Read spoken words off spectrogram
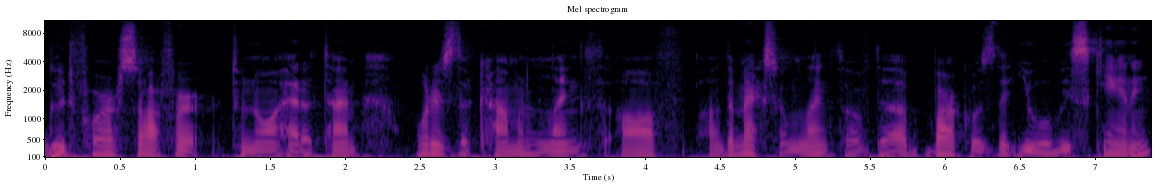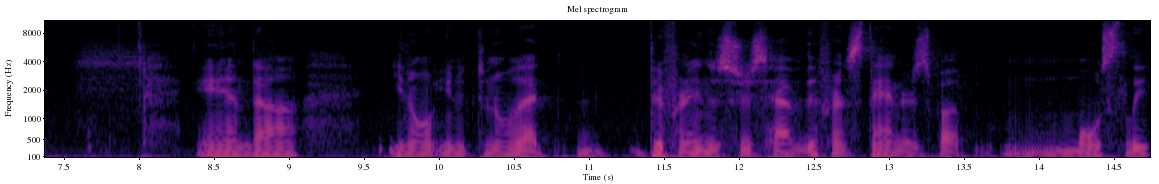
good for our software to know ahead of time what is the common length of uh, the maximum length of the barcodes that you will be scanning and you know you need to know that different industries have different standards but mostly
